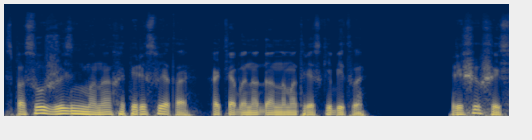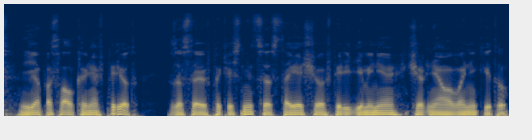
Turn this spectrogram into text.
Спасу жизнь монаха Пересвета, хотя бы на данном отрезке битвы. Решившись, я послал коня вперед, заставив потесниться стоящего впереди меня чернявого Никиту.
